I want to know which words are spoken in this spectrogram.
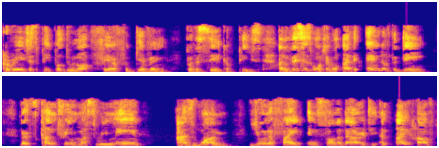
Courageous people do not fear forgiving for the sake of peace. And this is what I want. At the end of the day, this country must remain as one, unified in solidarity. And I have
